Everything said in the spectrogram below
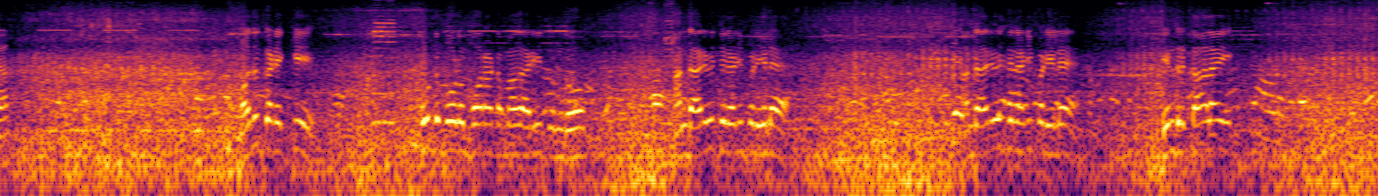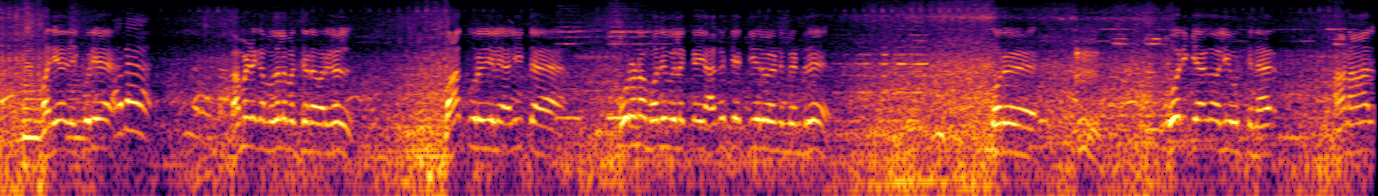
இல்லையா மதுக்கடைக்கு கூட்டு போடும் போராட்டமாக அறிவித்திருந்தோம் அந்த அறிவித்தின் அடிப்படையில் அந்த அறிவித்தின் அடிப்படையில் இன்று காலை மரியாதைக்குரிய தமிழக முதலமைச்சர் அவர்கள் வாக்குறுதிகளை அளித்த பூரண மதுவிலக்கை அகற்றிய தீர வேண்டும் என்று ஒரு கோரிக்கையாக வலியுறுத்தினர். ஆனால்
